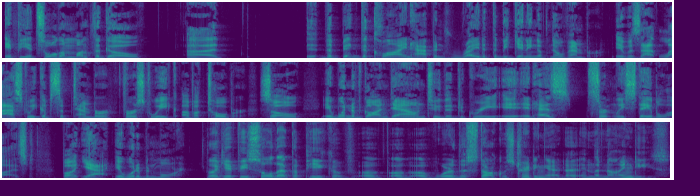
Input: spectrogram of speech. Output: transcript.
If he had sold a month ago, uh, the big decline happened right at the beginning of November. It was that last week of September, first week of October. So it wouldn't have gone down to the degree it, has certainly stabilized. But yeah, it would have been more. Like if he sold at the peak of of, of, of where the stock was trading at uh, in the 90s.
